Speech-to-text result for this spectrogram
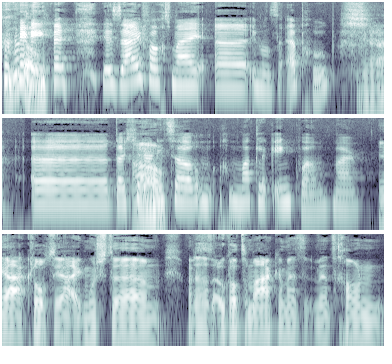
Nee, jij, jij zei volgens mij eh, in onze appgroep Ja. eh, dat je daar Oh. niet zo makkelijk in kwam. Maar Ja, klopt. Ja, ik moest. ehm, maar dat had ook wel te maken met, met gewoon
